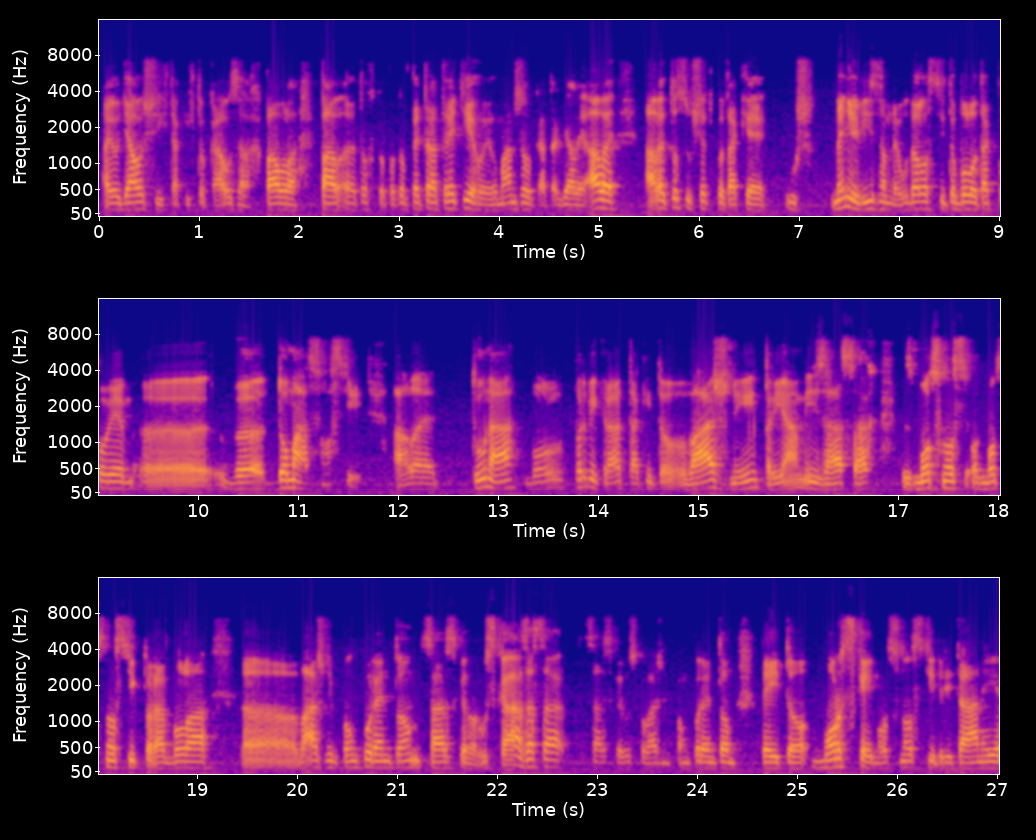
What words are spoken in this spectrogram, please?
aj o ďalších takýchto kauzách. Pavla, pa, tohto, potom Petra III., jeho manželka a tak ďalej. Ale, ale to sú všetko také už menej významné udalosti. To bolo, tak poviem, e, v domácnosti. Ale Tuna bol prvýkrát takýto vážny, priamy zásah z mocnosti, od mocnosti, ktorá bola e, vážnym konkurentom cárskeho Ruska a zasa cárske Rusko vážnym konkurentom tejto morskej mocnosti Británie,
